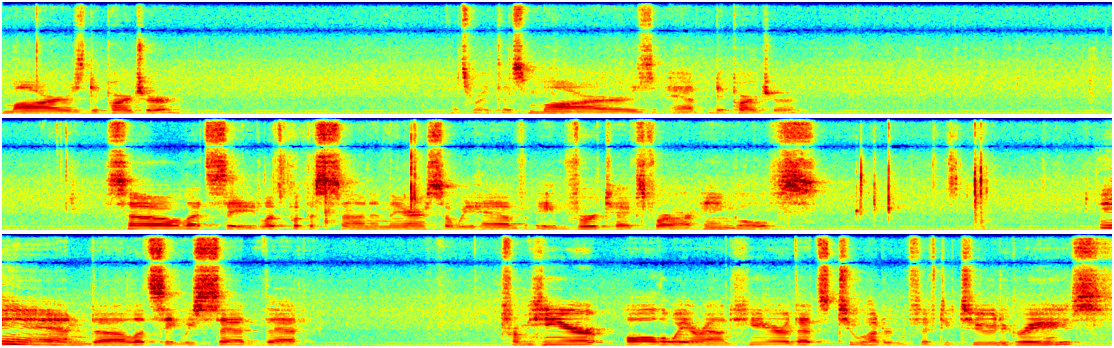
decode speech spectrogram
Mars departure. Let's write this, Mars at departure. So let's see, let's put the sun in there so we have a vertex for our angles. And uh, let's see, we said that from here all the way around here, that's 252 degrees.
